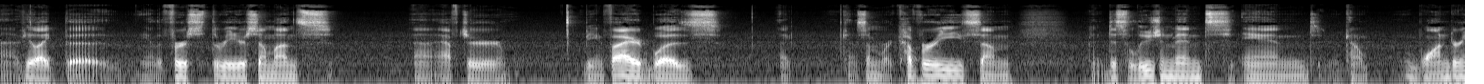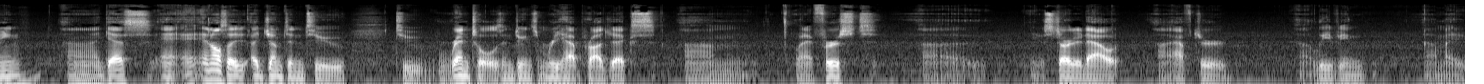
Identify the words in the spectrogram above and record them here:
Uh, I feel like the you know the first three or so months uh, after being fired was kind of some recovery, some disillusionment, and kind of wandering, uh, I guess. And, and also, I, I, jumped into to rentals and doing some rehab projects um, when I first uh, you know, started out uh, after uh, leaving uh, my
